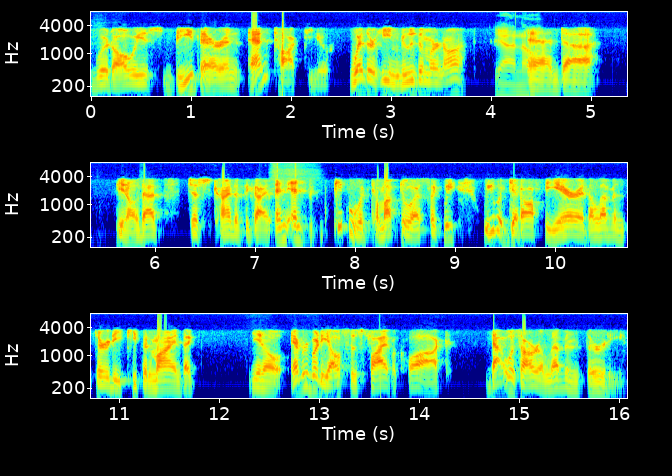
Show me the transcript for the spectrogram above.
would always be there and, and talk to you, whether he knew them or not. Yeah, no. And uh, you know, that's just kind of the guy. And and people would come up to us like we we would get off the air at eleven thirty. Keep in mind, that you know, everybody else is five o'clock. That was our eleven thirty.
